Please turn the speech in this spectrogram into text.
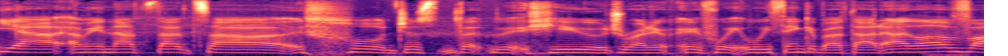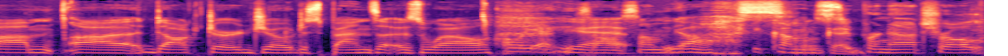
Yeah, I mean that's that's uh, just the, the huge, right? If we, we think about that, I love um, uh, Dr. Joe Dispenza as well. Oh yeah, he's awesome. Oh, Becoming so supernatural.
